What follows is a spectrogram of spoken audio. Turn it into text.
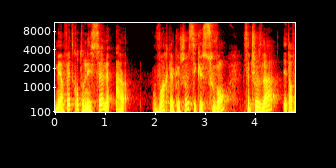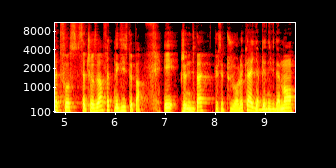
Mais en fait, quand on est seul à voir quelque chose, c'est que souvent, cette chose-là est en fait fausse. Cette chose-là, en fait, n'existe pas. Et je ne dis pas que c'est toujours le cas. Il y a bien évidemment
